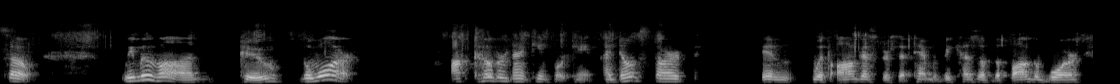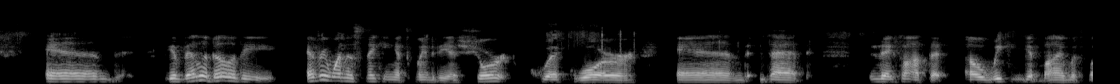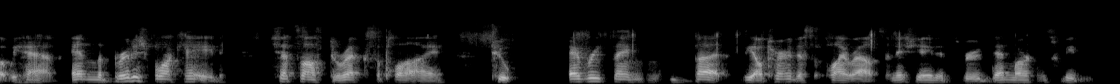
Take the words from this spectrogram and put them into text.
So we move on to the war. October 1914. I don't start in with August or September because of the fog of war and the availability. Everyone is thinking it's going to be a short, quick war, and that they thought that oh, we can get by with what we have. And the British blockade shuts off direct supply to everything but the alternative supply routes initiated through Denmark and Sweden.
